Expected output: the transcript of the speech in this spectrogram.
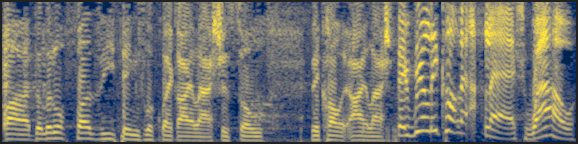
uh, the little fuzzy things look like eyelashes. So they call it eyelash. They really call it eyelash. Wow.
